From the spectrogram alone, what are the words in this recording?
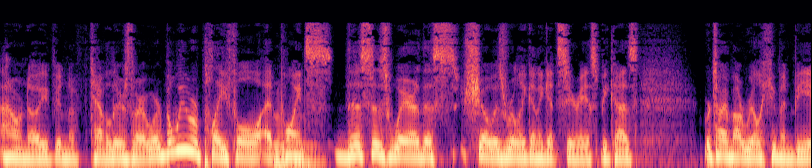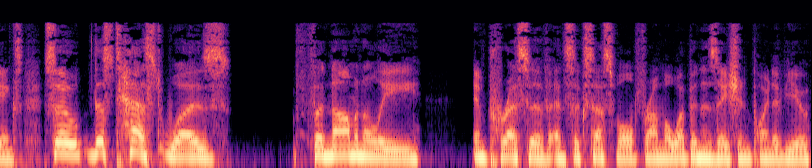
I don't know even if cavalier is the right word, but we were playful at points. This is where this show is really going to get serious because we're talking about real human beings. So this test was phenomenally impressive and successful from a weaponization point of view.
